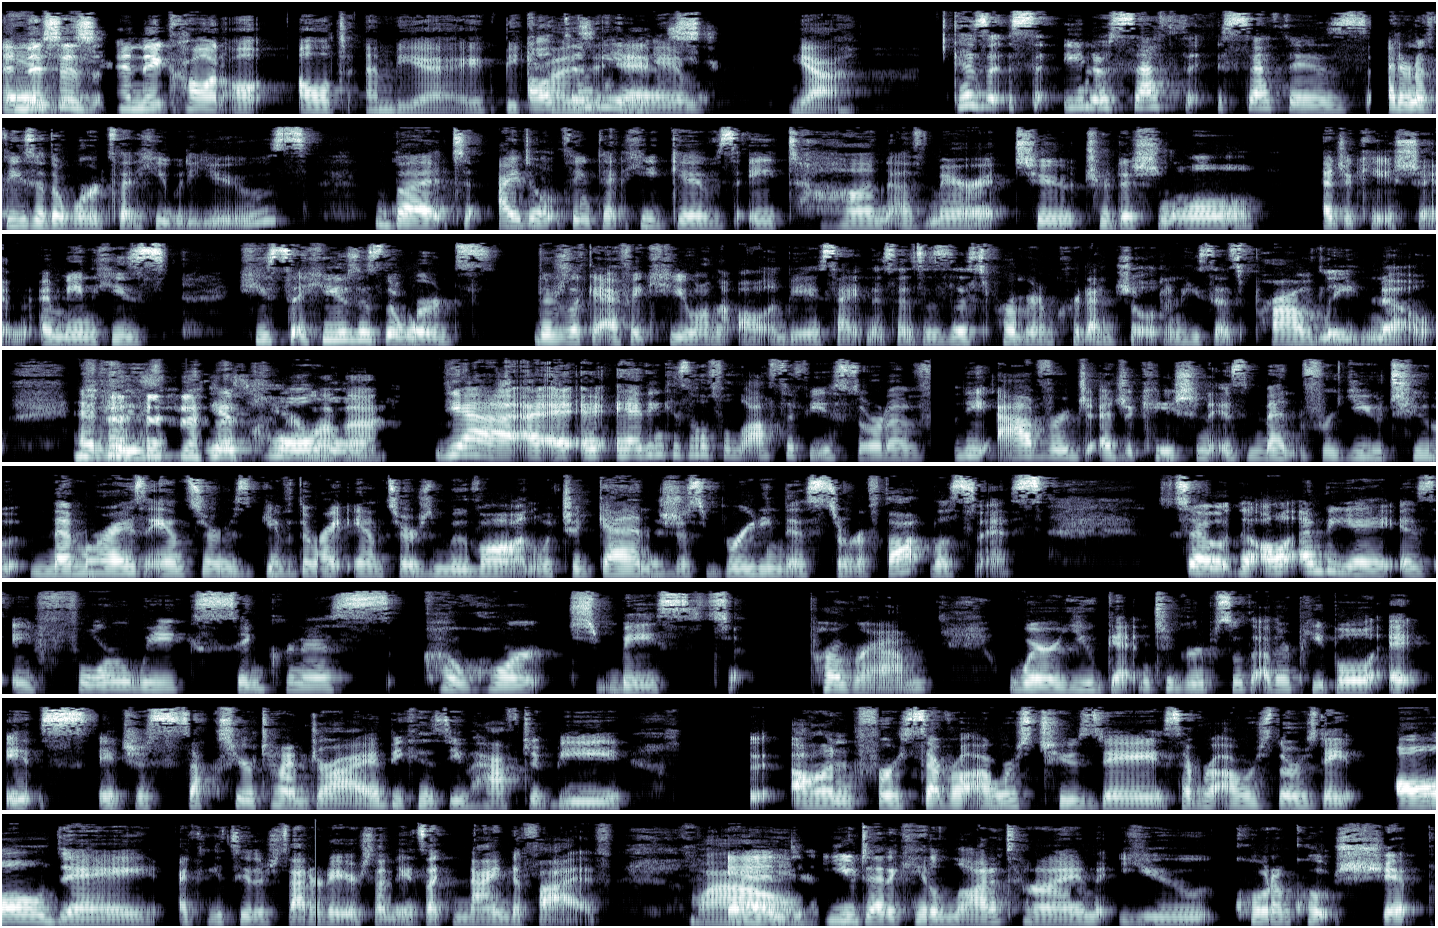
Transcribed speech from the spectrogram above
And, and this is and they call it alt, alt MBA because alt MBA, yeah because you know Seth Seth is I don't know if these are the words that he would use, but I don't think that he gives a ton of merit to traditional education. I mean, he's he's he uses the words there's like a FAQ on the alt MBA site and it says, "Is this program credentialed?" And he says proudly, "No." And his his whole yeah, I, I, think his whole philosophy is sort of the average education is meant for you to memorize answers, give the right answers, move on, which again is just breeding this sort of thoughtlessness. So the alt MBA is a four week synchronous cohort based program where you get into groups with other people. It, it's it just sucks your time dry because you have to be uh, on for several hours Tuesday, several hours Thursday, all day. I think it's either Saturday or Sunday. It's like nine to five. Wow. And you dedicate a lot of time. You quote unquote ship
